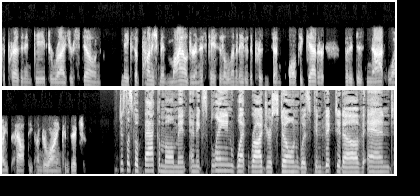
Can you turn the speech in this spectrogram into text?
the president gave to Roger Stone, makes a punishment milder. In this case, it eliminated the prison sentence altogether, but it does not wipe out the underlying conviction. Just let's go back a moment and explain what Roger Stone was convicted of and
